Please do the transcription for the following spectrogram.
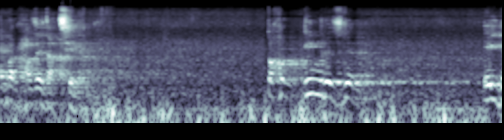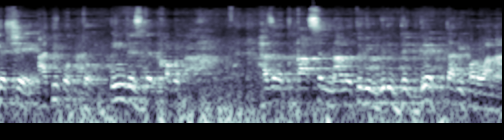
একবার হজে যাচ্ছিলেন। তখন ইংরেজদের এই দেশে আধিপত্য, ইংরেজদের ক্ষমতা। হজরত কাসেম নানতবির বিরুদ্ধে গ্রেফতারি পরোয়ানা।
